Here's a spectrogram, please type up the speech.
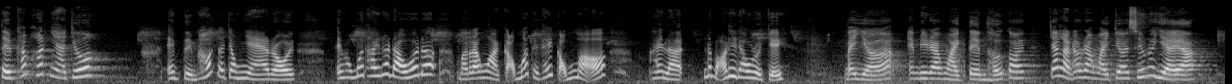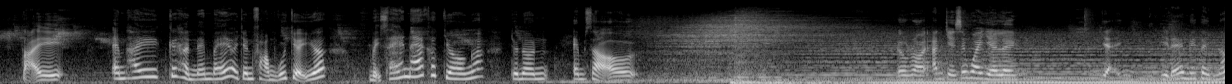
Tìm khắp hết nhà chưa? Em tìm hết ở trong nhà rồi, em không có thấy nó đâu hết á, mà ra ngoài cổng á thì thấy cổng mở. Hay là nó bỏ đi đâu rồi chị? Bây giờ á, em đi ra ngoài tìm thử coi Chắc là nó ra ngoài chơi xíu nó về à Tại em thấy cái hình em bé ở trên phòng của chị á bị xé nát hết trơn á, cho nên em sợ Được rồi, anh chị sẽ quay về liền vậy vậy để em đi tìm nó.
